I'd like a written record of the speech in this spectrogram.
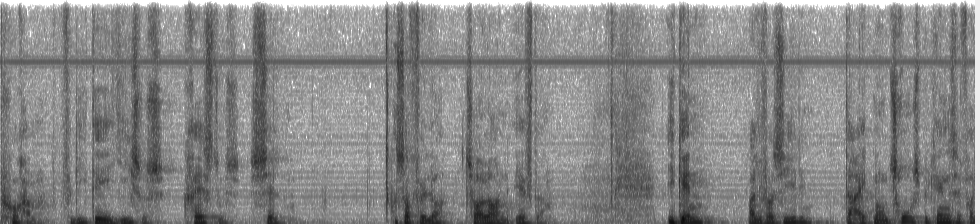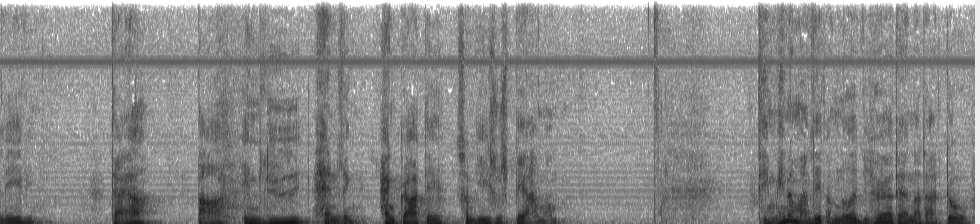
på ham. Fordi det er Jesus Kristus selv. Og så følger tolleren efter. Igen, bare lige for at sige det, der er ikke nogen trosbekendelse fra Levi. Der er bare en lydig handling. Han gør det, som Jesus beder ham om. Det minder mig lidt om noget, vi hører der, når der er dåb.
